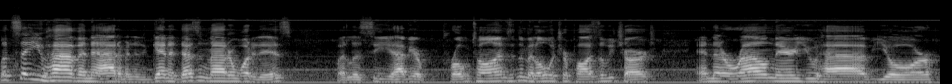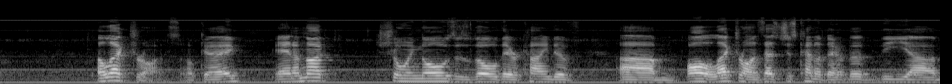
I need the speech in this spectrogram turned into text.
Let's say you have an atom, and again, it doesn't matter what it is, but let's see, you have your protons in the middle, which are positively charged, and then around there you have your electrons, okay? And I'm not showing those as though they're kind of um, all electrons. That's just kind of the, the, the uh,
